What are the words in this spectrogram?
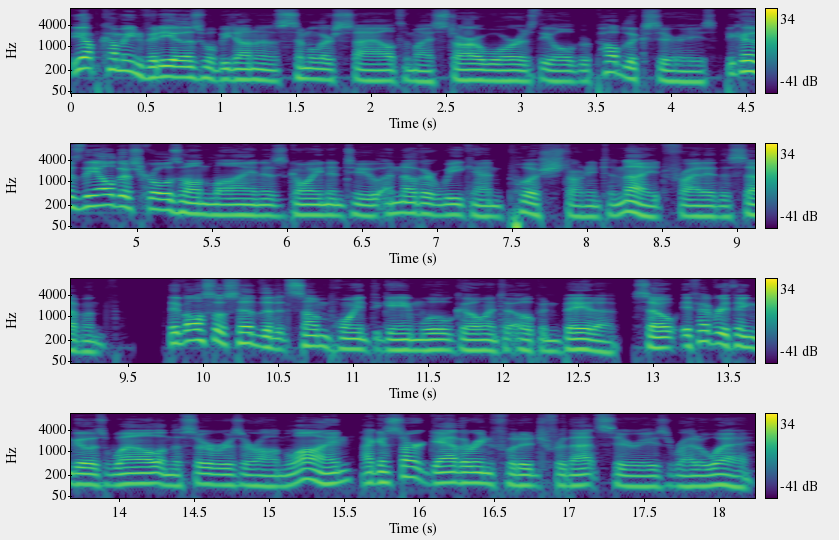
The upcoming videos will be done in a similar style to my Star Wars The Old Republic series, because The Elder Scrolls Online is going into another weekend push starting tonight, Friday the 7th. They've also said that at some point the game will go into open beta, so if everything goes well and the servers are online, I can start gathering footage for that series right away.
